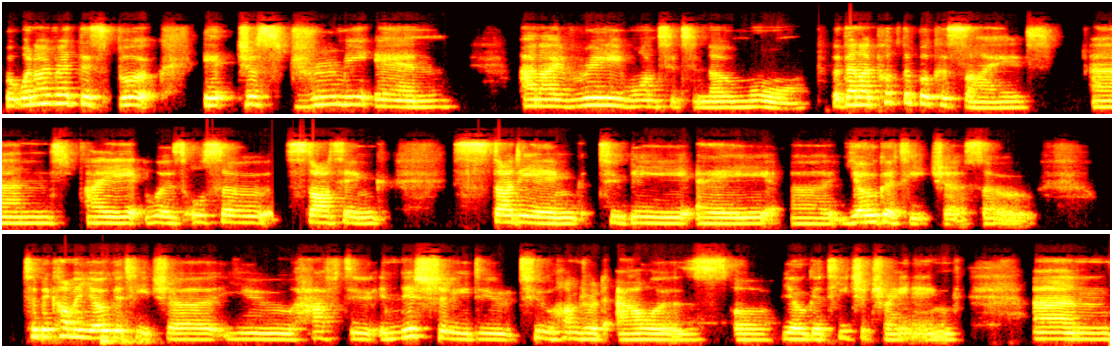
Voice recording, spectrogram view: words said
But when I read this book, it just drew me in and I really wanted to know more. But then I put the book aside and I was also starting studying to be a uh, yoga teacher. So, to become a yoga teacher, you have to initially do 200 hours of yoga teacher training. And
